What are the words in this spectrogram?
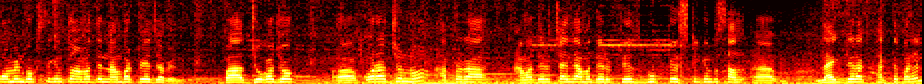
কমেন্ট বক্সে কিন্তু আমাদের নাম্বার পেয়ে যাবেন। বা যোগাযোগ করার জন্য আপনারা আমাদের, চাইলে আমাদের ফেসবুক পেজটি কিন্তু লাইক দিয়ে থাকতে পারেন।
